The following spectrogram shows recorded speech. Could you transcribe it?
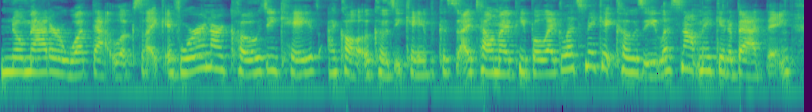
no matter what that looks like. If we're in our cozy cave, I call it a cozy cave because I tell my people, like, let's make it cozy, let's not make it a bad thing.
